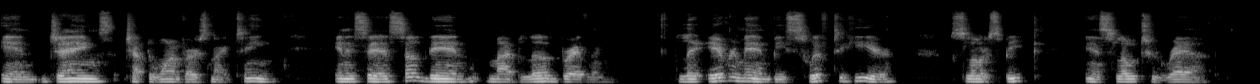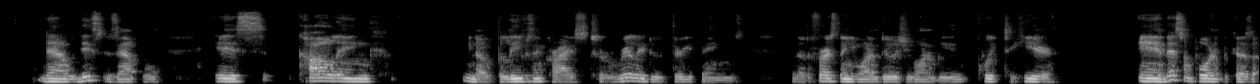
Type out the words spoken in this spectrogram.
in James chapter 1, verse 19. And it says, So then, my beloved brethren, let every man be swift to hear, slow to speak, and slow to wrath. Now, this example is calling, you know, believers in Christ to really do three things. You know, the first thing you want to do is you want to be quick to hear. And that's important because I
